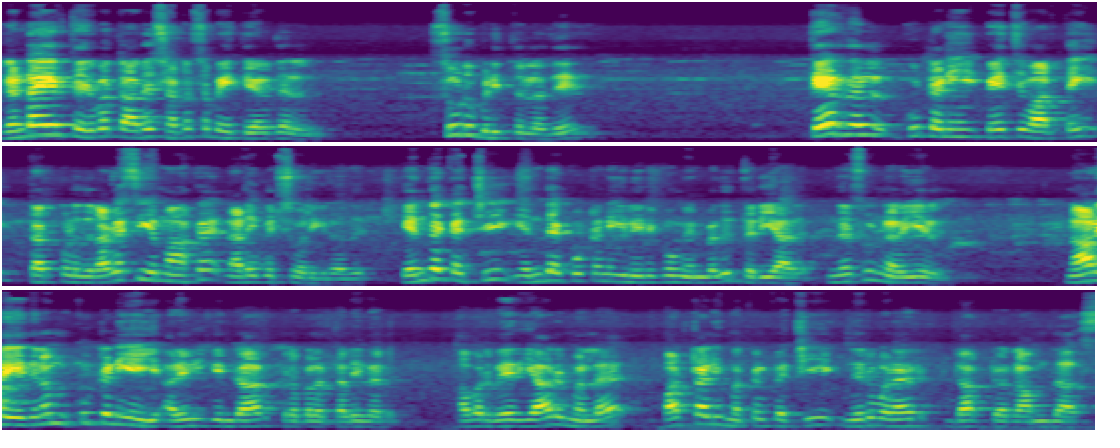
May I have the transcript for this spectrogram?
ரெண்டாயிரத்தி இருபத்தாறு சட்டசபை தேர்தல் சூடு பிடித்துள்ளது தேர்தல் கூட்டணி பேச்சுவார்த்தை தற்பொழுது ரகசியமாக நடைபெற்று வருகிறது. எந்த கட்சி எந்த கூட்டணியில் இருக்கும் என்பது தெரியாது. இந்த சூழ்நிலையில் நாளைய தினம் கூட்டணியை அறிவிக்கின்றார் பிரபல தலைவர். அவர் வேறு யாருமல்ல பாட்டாளி மக்கள் கட்சி நிறுவனர் டாக்டர் ராம்தாஸ்.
